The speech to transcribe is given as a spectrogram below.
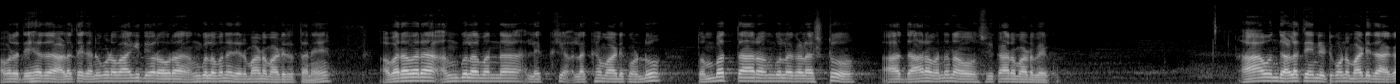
ಅವರ ದೇಹದ ಅಳತೆಗೆ ಅನುಗುಣವಾಗಿ ದೇವರು ಅವರ ಅಂಗುಲವನ್ನು ನಿರ್ಮಾಣ ಮಾಡಿರುತ್ತಾನೆ. ಅವರವರ ಅಂಗುಲವನ್ನು ಲೆಕ್ಕ ಲೆಕ್ಕ ಮಾಡಿಕೊಂಡು ತೊಂಬತ್ತಾರು ಅಂಗುಲಗಳಷ್ಟು ಆ ದಾರವನ್ನು ನಾವು ಸ್ವೀಕಾರ ಮಾಡಬೇಕು. ಆ ಒಂದು ಅಳತೆಯನ್ನು ಇಟ್ಟುಕೊಂಡು ಮಾಡಿದಾಗ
